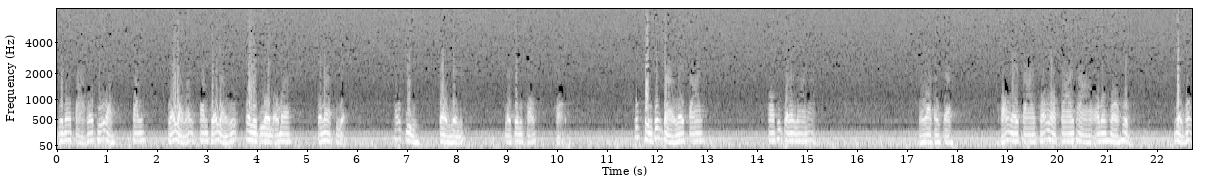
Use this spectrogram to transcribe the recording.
อยู่ในปากเราถือว่าฟันเสียอย่างนั้นฟันเสียอย่างนี้พอหลุดหล่นออกมาก็น่าเสียดทั้งกินก็เหม็นในเป็นของหอม ทุกสิ่งทุกอย่างในตายพอพิจารณาได้ไม่ว่าตั้งแต่ของในกายของนอกกายถ้าเอามาห่อหุ้มเรื่องของ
